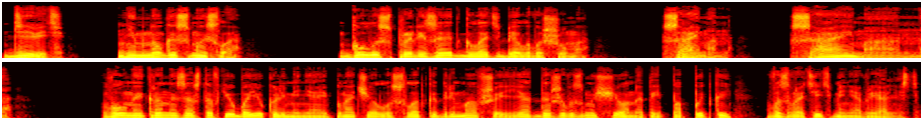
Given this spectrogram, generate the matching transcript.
Девять. Немного смысла. Голос прорезает гладь белого шума. «Саймон! Саймон!» Волны экранной заставки убаюкали меня, и поначалу сладко дремавший, я даже возмущен этой попыткой возвратить меня в реальность.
